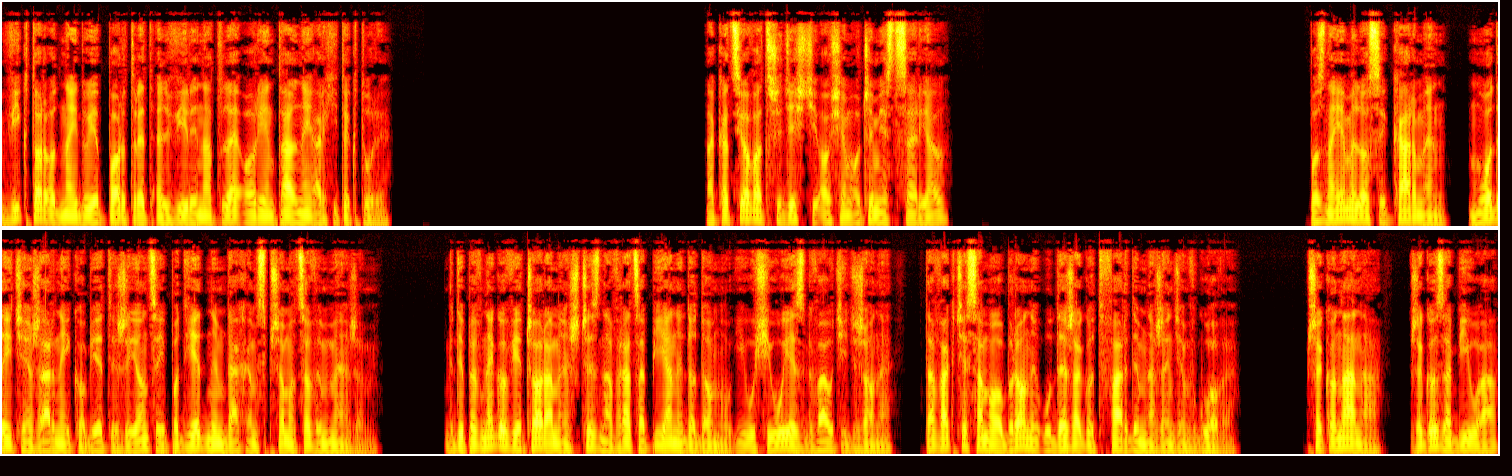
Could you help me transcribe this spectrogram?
Wiktor odnajduje portret Elwiry na tle orientalnej architektury. Akacjowa 38 O czym jest serial? Poznajemy losy Carmen, młodej ciężarnej kobiety żyjącej pod jednym dachem z przemocowym mężem. Gdy pewnego wieczora mężczyzna wraca pijany do domu i usiłuje zgwałcić żonę, ta w akcie samoobrony uderza go twardym narzędziem w głowę. Przekonana, że go zabiła,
